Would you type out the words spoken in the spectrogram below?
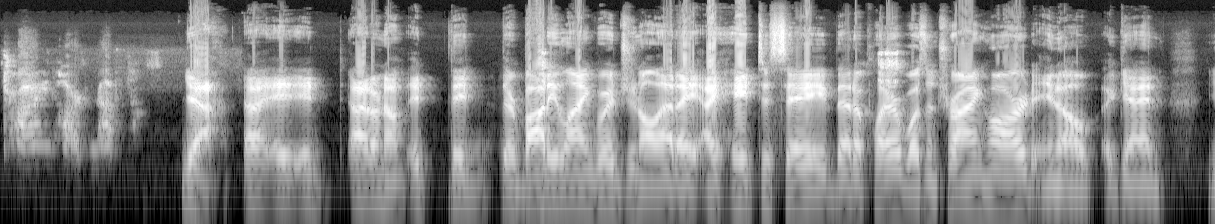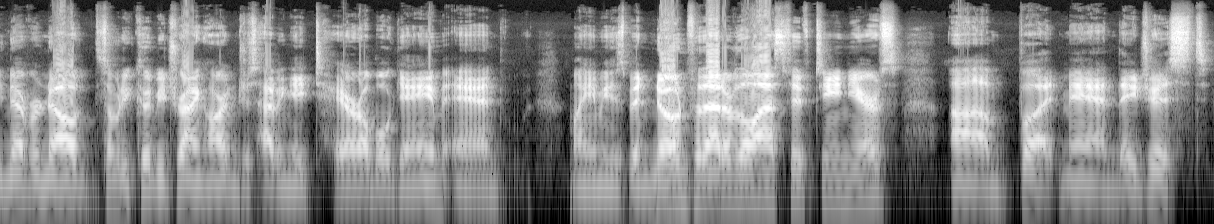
trying hard enough. Yeah, uh, it, it. I don't know. It. They. Their body language and all that. I, I. hate to say that a player wasn't trying hard. You know, again, you never know. Somebody could be trying hard and just having a terrible game. And Miami has been known for that over the last fifteen years. Um, but man, they just.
